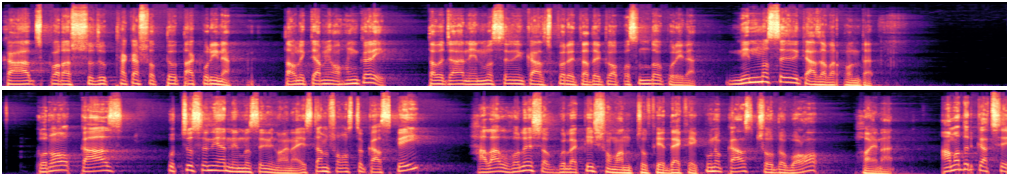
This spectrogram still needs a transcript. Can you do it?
কাজ করার সুযোগ থাকা সত্ত্বেও তা করি না। তাহলে কি আমি অহংকারী? তবে যারা নিম্ন শ্রেণির কাজ করে, তাদেরকে অপছন্দও করি না। নিম্ন শ্রেণির কাজ আবার কোনটা? কোনো কাজ উচ্চ শ্রেণি আর নিম্ন শ্রেণি হয় না। ইসলাম সমস্ত কাজকেই হালাল হলে সবগুলাকেই সমান চোখে দেখে। কোনো কাজ ছোট বড় হয় না। আমাদের কাছে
